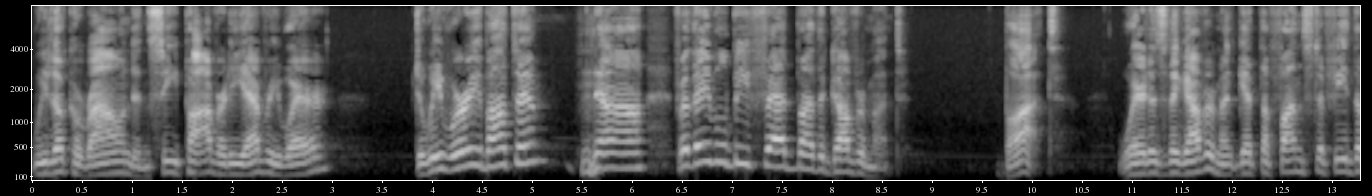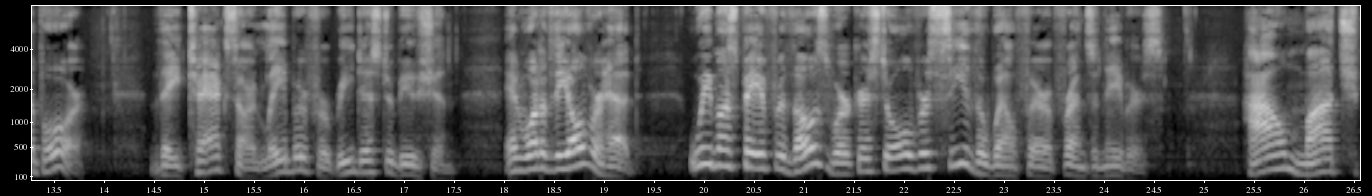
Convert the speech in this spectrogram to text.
We look around and see poverty everywhere. Do we worry about them? Nah, for they will be fed by the government. But where does the government get the funds to feed the poor? They tax our labor for redistribution. And what of the overhead? We must pay for those workers to oversee the welfare of friends and neighbors. How much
